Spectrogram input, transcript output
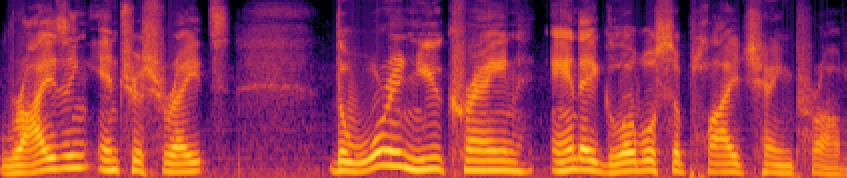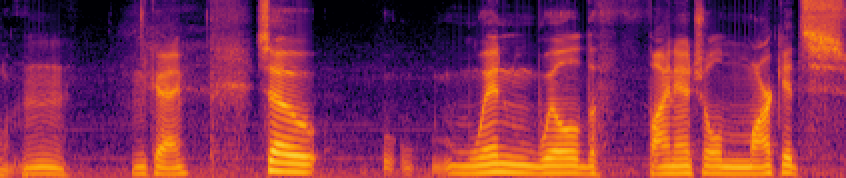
rising interest rates, the war in Ukraine, and a global supply chain problem. Okay. So when will the financial markets,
